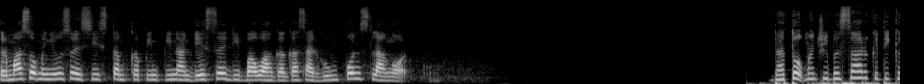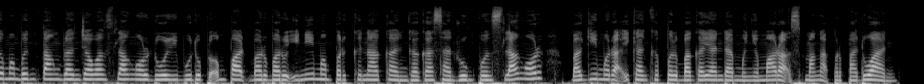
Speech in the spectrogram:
termasuk menyusun sistem kepimpinan desa di bawah gagasan rumpun Selangor. Datuk Menteri Besar ketika membentang Belanjawan Selangor 2024 baru-baru ini memperkenalkan gagasan rumpun Selangor bagi meraihkan kepelbagaian dan menyemarak semangat perpaduan.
